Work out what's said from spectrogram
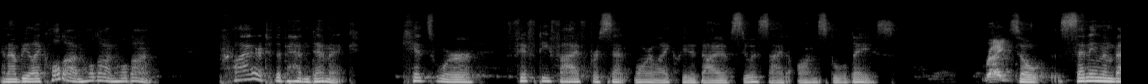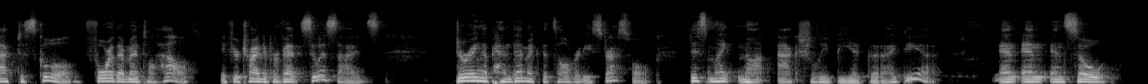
And I'd be like, hold on, hold on, hold on. Prior to the pandemic, kids were 55% more likely to die of suicide on school days. Right. So sending them back to school for their mental health, if you're trying to prevent suicides during a pandemic that's already stressful, this might not actually be a good idea. And and and so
